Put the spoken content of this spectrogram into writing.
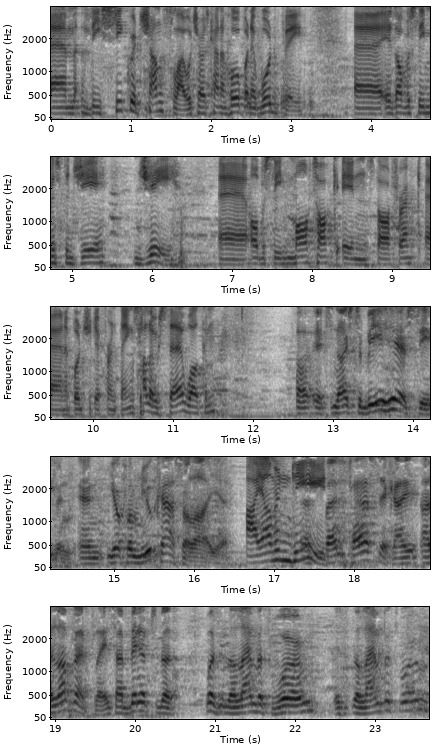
um, the secret chancellor, which I was kind of hoping it would be, uh, is obviously Mr. J. G. Uh, obviously, Martok in Star Trek and a bunch of different things. Hello, sir. Welcome. Uh, it's nice to be here, Stephen. And you're from Newcastle, are you? I am indeed. That's fantastic. I, I love that place. I've been up to the, was it the Lambton Worm? Is it the Lambton Worm?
